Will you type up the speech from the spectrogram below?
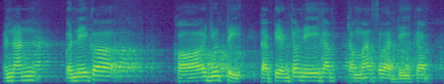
เพราะนั้นวันนี้ก็ขอยุติแต่เพียงเท่านี้ครับ ธรรมะสวัสดีครับ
